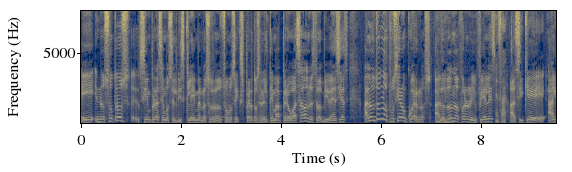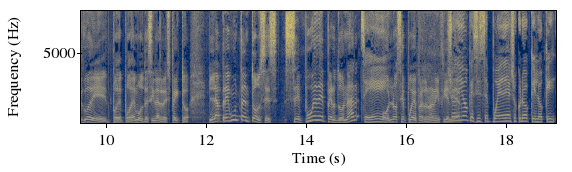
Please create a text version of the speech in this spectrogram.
Eh, nosotros eh, siempre hacemos el disclaimer, nosotros no somos expertos en el tema, pero basado en nuestras vivencias, a los dos nos pusieron cuernos, a los dos nos fueron infieles. Exacto. Así que algo de pode- podemos decir al respecto. La pregunta entonces, ¿se puede perdonar Sí. o no se puede perdonar infidelidad? Yo digo que sí se puede, yo creo que lo que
